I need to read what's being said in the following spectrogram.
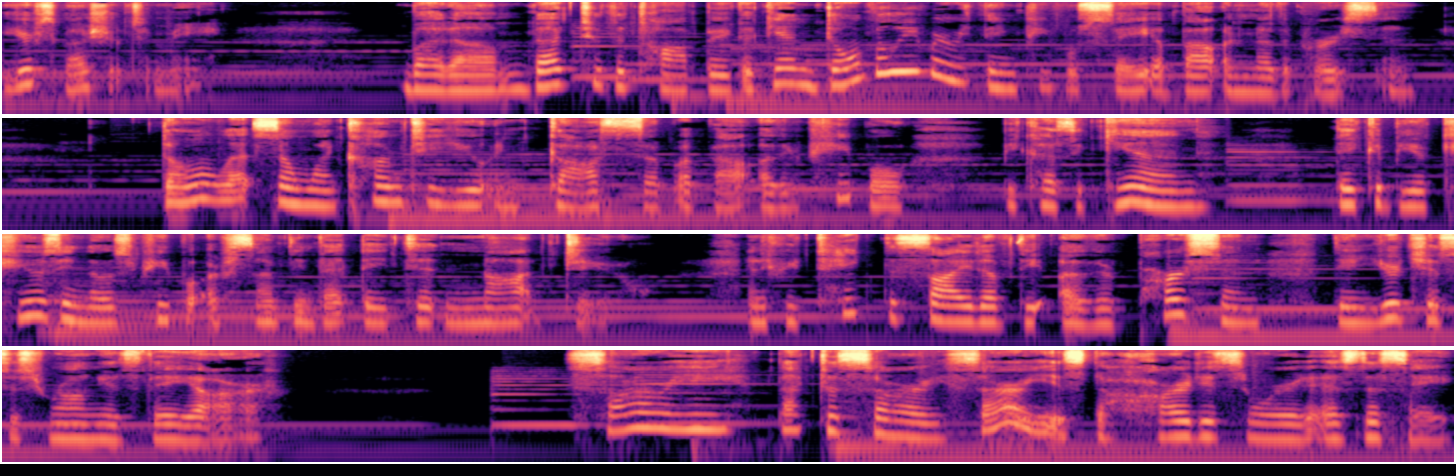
you're special to me. But um, back to the topic again. Don't believe everything people say about another person. Don't let someone come to you and gossip about other people, because again, they could be accusing those people of something that they did not do. And if you take the side of the other person, then you're just as wrong as they are. Sorry, back to sorry. Sorry is the hardest word, as they say.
